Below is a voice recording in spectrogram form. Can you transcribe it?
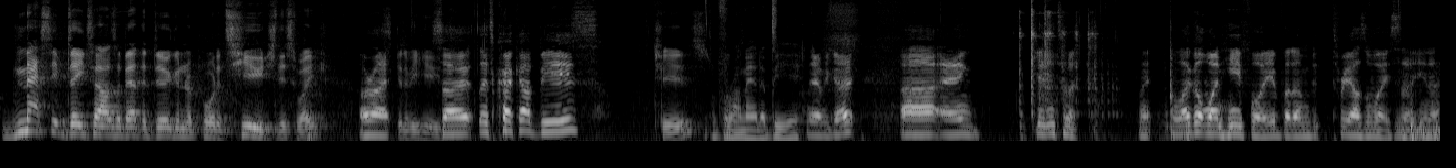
massive details about the Durgan report. It's huge this week. All right, It's going to be huge. so let's crack up beers. Cheers. I've run out of beer. There we go. Uh, and get into it. Wait, well, I got one here for you, but I'm three hours away, so you know.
